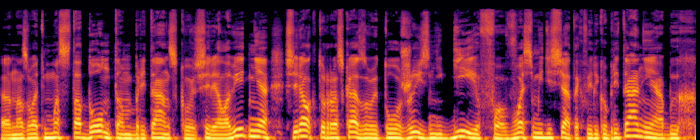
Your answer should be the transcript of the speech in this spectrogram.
э, назвать мастодонтом британского сериаловедения. Сериал, который рассказывает о жизни геев в 80-х в Великобритании, об их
